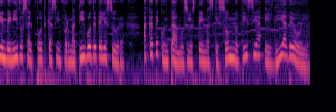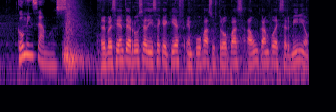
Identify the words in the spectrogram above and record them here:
Bienvenidos al podcast informativo de Telesur. Acá te contamos los temas que son noticia el día de hoy. Comenzamos. El presidente de Rusia dice que Kiev empuja a sus tropas a un campo de exterminio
